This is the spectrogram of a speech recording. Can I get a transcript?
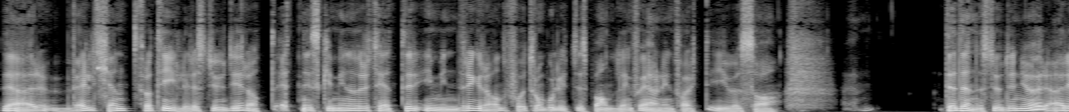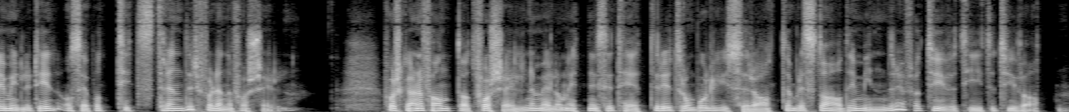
Det er vel kjent fra tidligere studier at etniske minoriteter i mindre grad får trombolytisk behandling for hjerneinfarkt i USA det denne studien gjør, er imidlertid å se på tidstrender for denne forskjellen. Forskerne fant at forskjellene mellom etnisiteter i trombolyserate ble stadig mindre fra 2010 til 2018.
